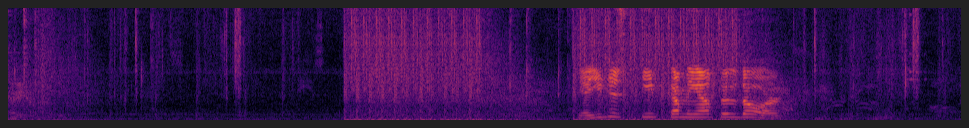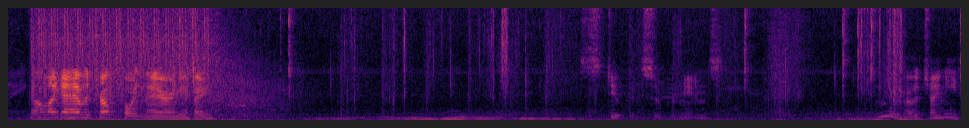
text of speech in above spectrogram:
There you go. Yeah, you just keep coming out through the door. Not like I have a choke point there or anything. Stupid super mutants. Ooh, another Chinese.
